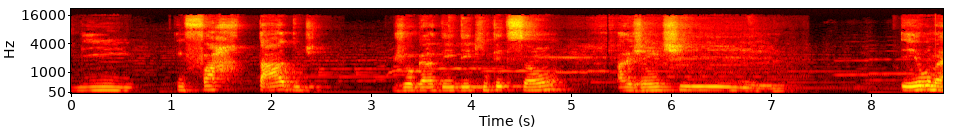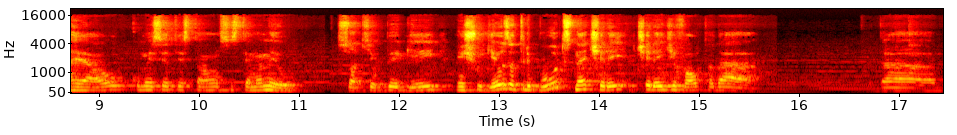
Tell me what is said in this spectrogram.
me infartado de jogar D&D quinta edição, a gente. Eu, na real, comecei a testar um sistema meu. Só que eu peguei, enxuguei os atributos, né? Tirei, tirei de volta da, da,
